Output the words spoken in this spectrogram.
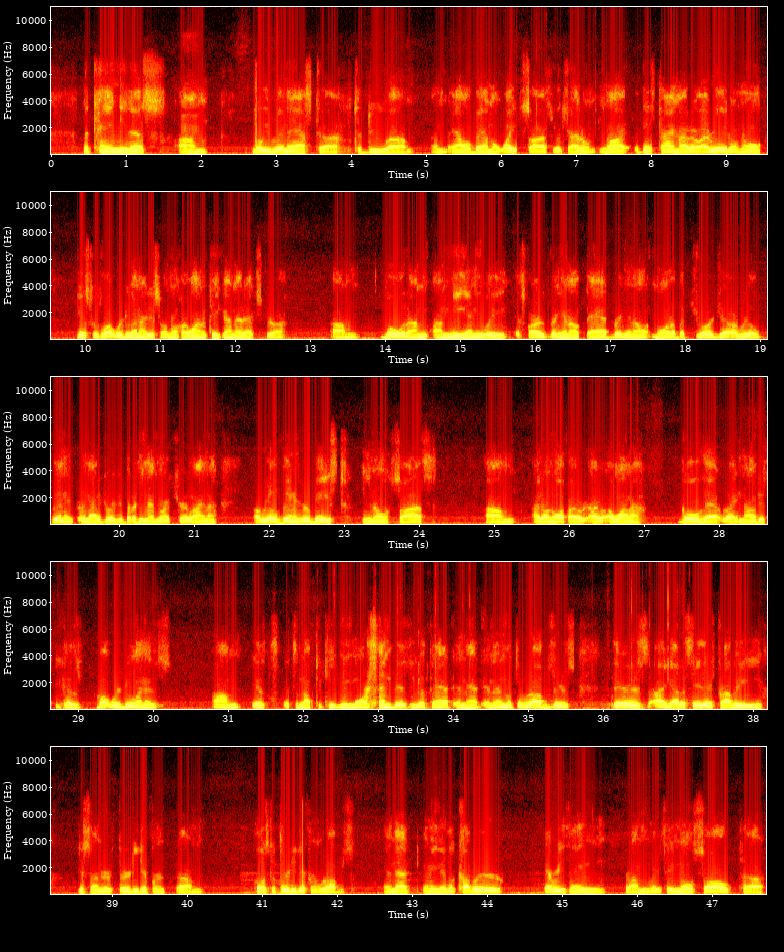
the tanginess. Um, you know, we've been asked to to do um, an Alabama white sauce, which I don't, you know, I, at this time I don't, I really don't know. Just with what we're doing, I just don't know if I want to take on that extra um, load on on me anyway. As far as bringing out the ad, bringing out more of a Georgia, a real vinegar, or not a Georgia, but I mean a North Carolina, a real vinegar based, you know, sauce. Um, I don't know if I I, I want to go that right now, just because what we're doing is um, it's it's enough to keep me more than busy with that and that. And then with the rubs, there's there's I gotta say there's probably just under 30 different, um, close to 30 different rubs, and that I mean it'll cover everything from like I say no salt to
